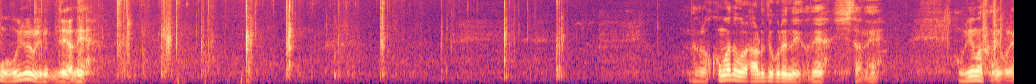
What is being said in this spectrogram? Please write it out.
もう降りれるんだよねだからここまで歩いてくれんねえよね。下ね。降りますかねこれ。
